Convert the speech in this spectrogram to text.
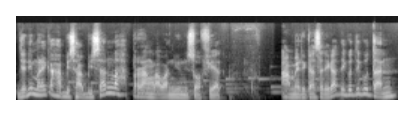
Jadi mereka habis-habisan lah perang lawan Uni Soviet. Amerika Serikat ikut-ikutan.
